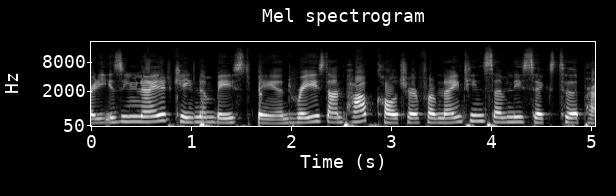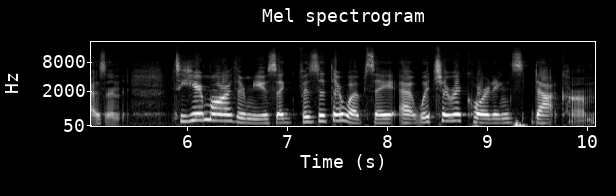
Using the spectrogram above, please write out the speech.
Party is a United Kingdom based band raised on pop culture from 1976 to the present. To hear more of their music, visit their website at wichitarecordings.com.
